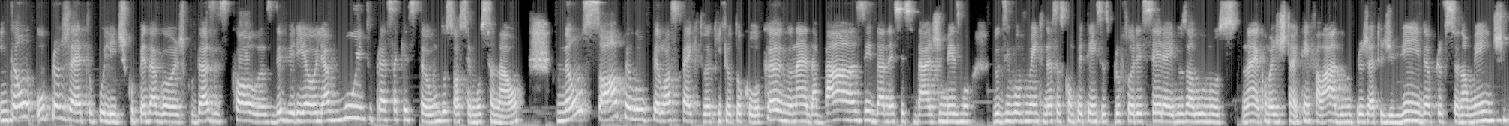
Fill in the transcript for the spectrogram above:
Então, o projeto político-pedagógico das escolas deveria olhar muito para essa questão do socioemocional, não só pelo, pelo aspecto aqui que eu estou colocando, né, da base, da necessidade mesmo do desenvolvimento dessas competências para o florescer aí dos alunos, né, como a gente tem falado no projeto de vida, profissionalmente,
